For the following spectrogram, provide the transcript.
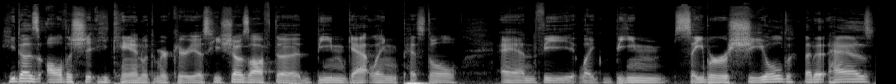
he does all the shit he can with the Mercurius. He shows off the beam Gatling pistol and the like beam saber shield that it has.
